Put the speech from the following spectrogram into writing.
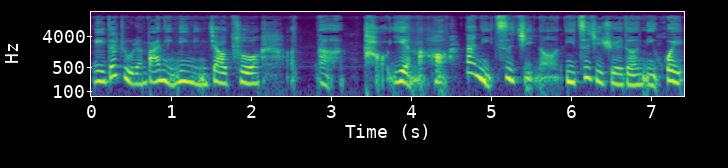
你的主人把你命名叫做啊？讨厌嘛，哈，那你自己呢？你自己觉得你会，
